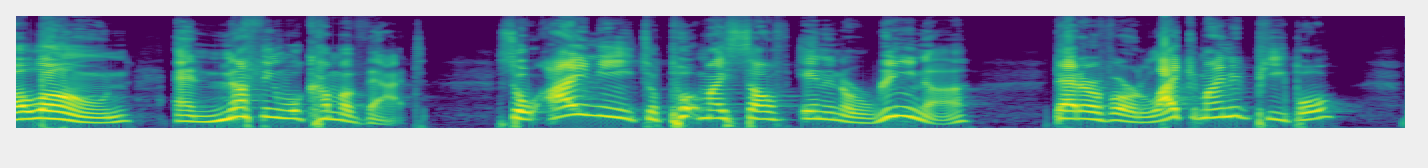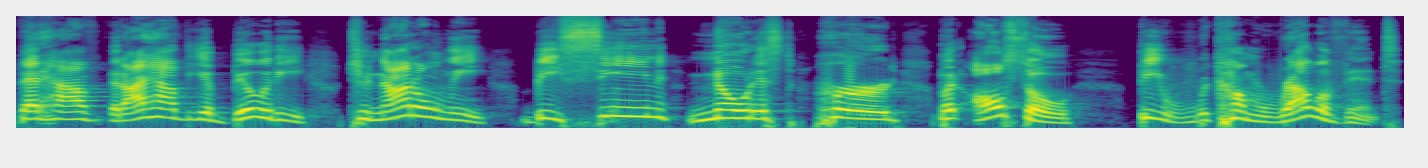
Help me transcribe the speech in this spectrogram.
alone, and nothing will come of that. So I need to put myself in an arena that are for like-minded people that have that I have the ability to not only be seen, noticed, heard, but also be become relevant.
